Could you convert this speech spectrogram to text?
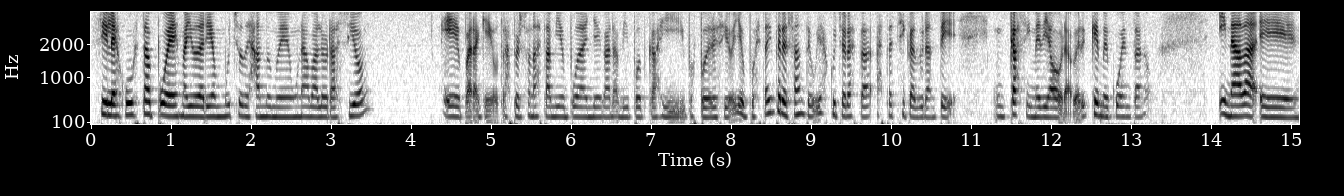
Si les gusta, pues me ayudaría mucho dejándome una valoración eh, para que otras personas también puedan llegar a mi podcast y pues poder decir, oye, pues está interesante, voy a escuchar a esta, chica durante casi media hora, a ver qué me cuenta, ¿no? Y nada, eh,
